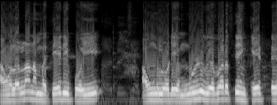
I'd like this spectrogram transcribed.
அவங்களெல்லாம் நம்ம தேடி போய் அவங்களுடைய முழு விவரத்தையும் கேட்டு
